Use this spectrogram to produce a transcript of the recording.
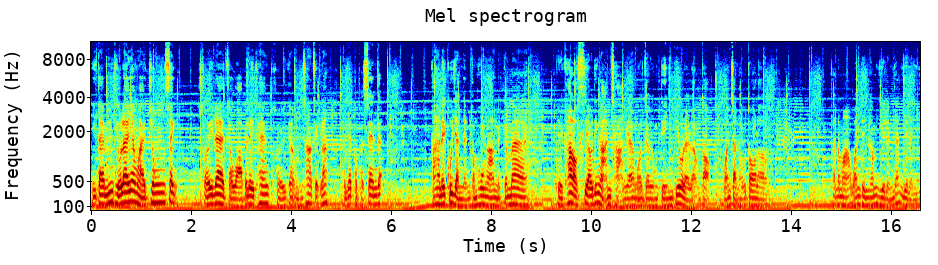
而第五条咧，因为系中式，所以咧就话俾你听佢嘅误差值啦，系一个 percent 啫。但系你估人人咁好眼力嘅咩？譬如卡洛斯有啲眼残嘅，我就用电表嚟量度，稳阵好多啦。睇到嘛？稳定咁二零一二零二，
